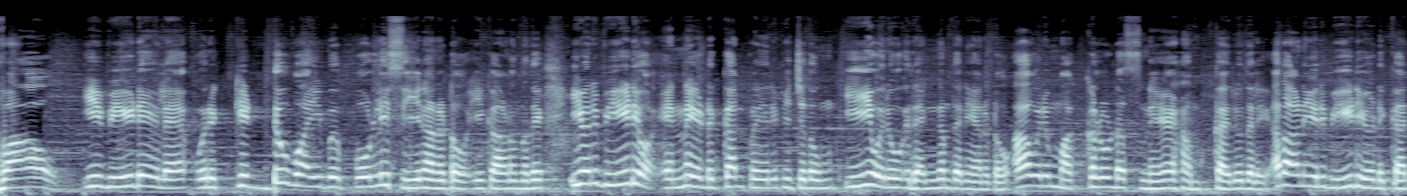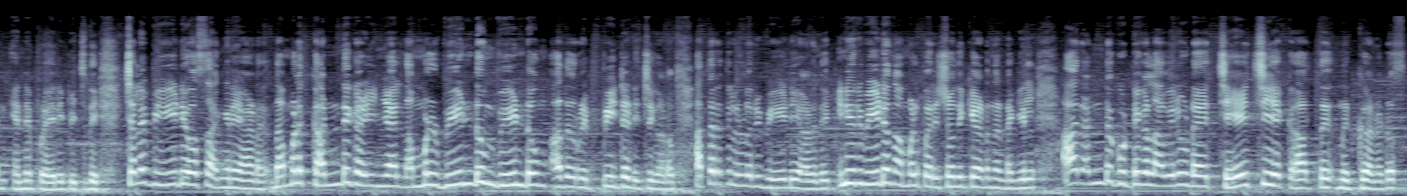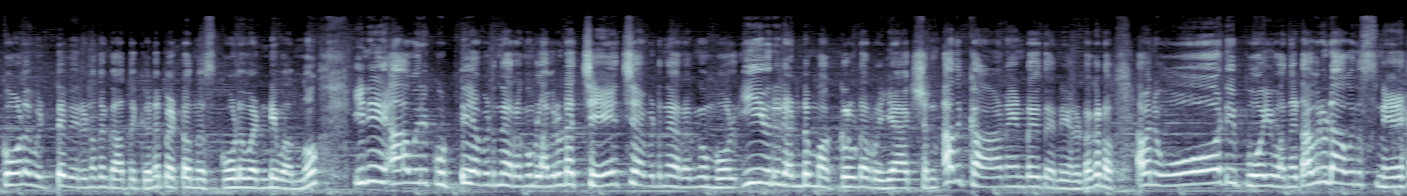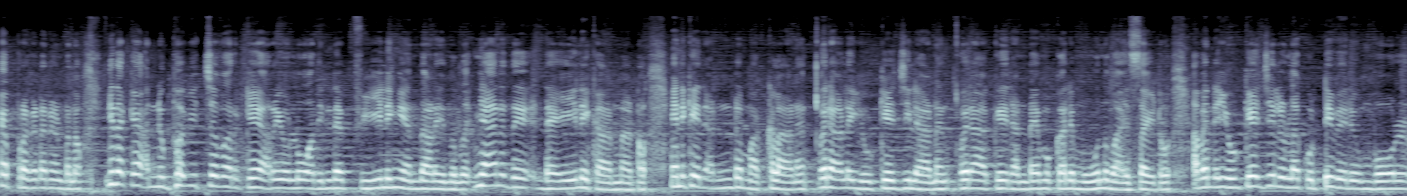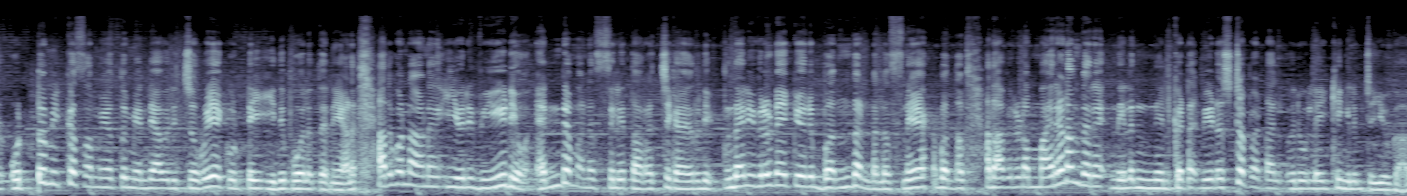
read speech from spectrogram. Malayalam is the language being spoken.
Uau! ഈ വീഡിയോയിലെ ഒരു കിഡ് വൈബ് പൊളി സീനാണ് കേട്ടോ ഈ കാണുന്നത്. ഈ ഒരു വീഡിയോ എന്നെ എടുക്കാൻ പ്രേരിപ്പിച്ചതും ഈ ഒരു രംഗം തന്നെയാണ് കേട്ടോ ആ ഒരു മക്കളുടെ സ്നേഹം കരുതൽ അതാണ് ഈ ഒരു വീഡിയോ എടുക്കാൻ എന്നെ പ്രേരിപ്പിച്ചത്. ചില വീഡിയോസ് അങ്ങനെയാണ്. നമ്മൾ കണ്ടു കഴിഞ്ഞാൽ നമ്മൾ വീണ്ടും വീണ്ടും അത് റിപ്പീറ്റ് അടിച്ച് കാണും. അത്തരത്തിലുള്ളൊരു വീഡിയോ ആണിത്. ഇനി ഒരു വീഡിയോ നമ്മൾ പരിശോധിക്കുകയാണെന്നുണ്ടെങ്കിൽ ആ രണ്ട് കുട്ടികൾ അവരുടെ ചേച്ചിയെ കാത്ത് നിൽക്കുകയാണ് കേട്ടോ സ്കൂൾ വിട്ട് വരുന്നതും കാത്ത് നിൽക്കുകയാണ്. പെട്ടെന്ന് സ്കൂൾ വണ്ടി വന്നു. ഇനി ആ ഒരു കുട്ടി അവിടുന്ന് ഇറങ്ങുമ്പോൾ അവരുടെ ചേച്ചി അവിടുന്ന് ഇറങ്ങുമ്പോൾ ഈ ഒരു രണ്ട് മക്കളുടെ റിയാക്ഷൻ അത് കാണേണ്ടത് തന്നെയാണ് കേട്ടോ കേട്ടോ അവൻ ഓടിപ്പോയി വന്നിട്ട് അവരുടെ ആ ഒരു സ്നേഹ പ്രകടനം ഉണ്ടല്ലോ. ഇതൊക്കെ അനുഭവിച്ചവർക്കേ അറിയുള്ളൂ അതിന്റെ ഫീലിംഗ് എന്താണ് എന്നുള്ളത്. ഞാനിത് ഡെയിലി കാണണം കേട്ടോ എനിക്ക് രണ്ട് മക്കളാണ്. ഒരാൾ യു കെ ജിയിലാണ് ഒരാൾക്ക് രണ്ടേ മുക്കാൽ മൂന്ന് വയസ്സായിട്ടുള്ളൂ അവന്റെ യു കെ ജിയിലുള്ള കുട്ടി വരുമ്പോൾ ഒട്ടുമിക്ക സമയത്തും എന്റെ ആ ഒരു ചെറിയ കുട്ടി ഇതുപോലെ തന്നെയാണ്. അതുകൊണ്ടാണ് ഈ ഒരു വീഡിയോ. എന്റെ മനസ്സിൽ തറച്ച് കയറി എന്തായാലും ഇവരുടെയൊക്കെ ഒരു ബന്ധമുണ്ടല്ലോ സ്നേഹബന്ധം. അത് അവരുടെ മരണം വരെ നിലനിൽക്കട്ടെ വീഡിയോ ഇഷ്ടപ്പെട്ടാൽ ഒരു ലൈക്കെങ്കിലും ചെയ്യുക.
